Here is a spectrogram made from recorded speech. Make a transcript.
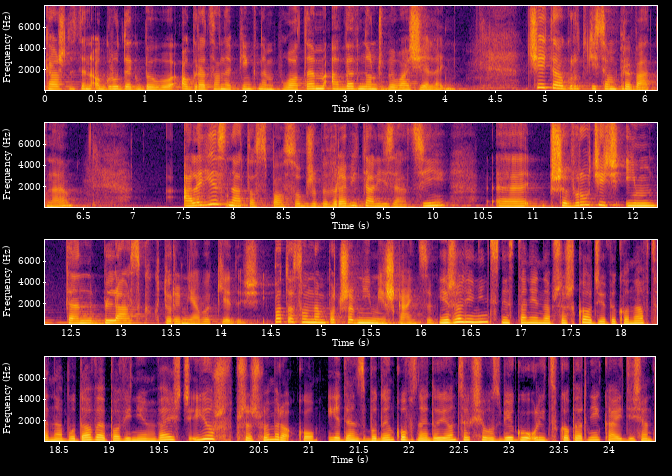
każdy ten ogródek był ogrodzony pięknym płotem, a wewnątrz była zieleń. Dzisiaj te ogródki są prywatne, ale jest na to sposób, żeby w rewitalizacji przywrócić im ten blask, który miały kiedyś. I po to są nam potrzebni mieszkańcy. Jeżeli nic nie stanie na przeszkodzie, wykonawca na budowę powinien wejść już w przyszłym roku. Jeden z budynków znajdujących się u zbiegu ulic Kopernika i 10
